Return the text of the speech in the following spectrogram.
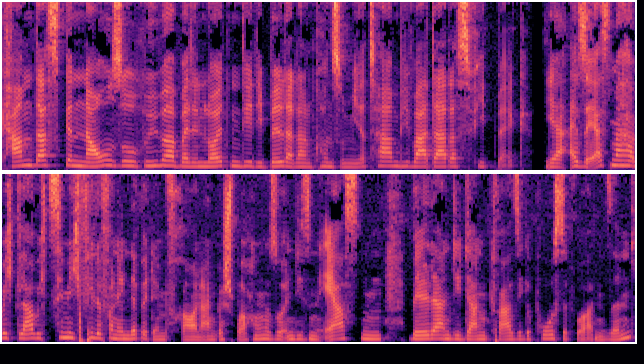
Kam das genauso rüber bei den Leuten, die die Bilder dann konsumiert haben? Wie war da das Feedback? Ja, also erstmal habe ich, glaube ich, ziemlich viele von den Lipidem-Frauen angesprochen, so in diesen ersten Bildern, die dann quasi gepostet worden sind.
